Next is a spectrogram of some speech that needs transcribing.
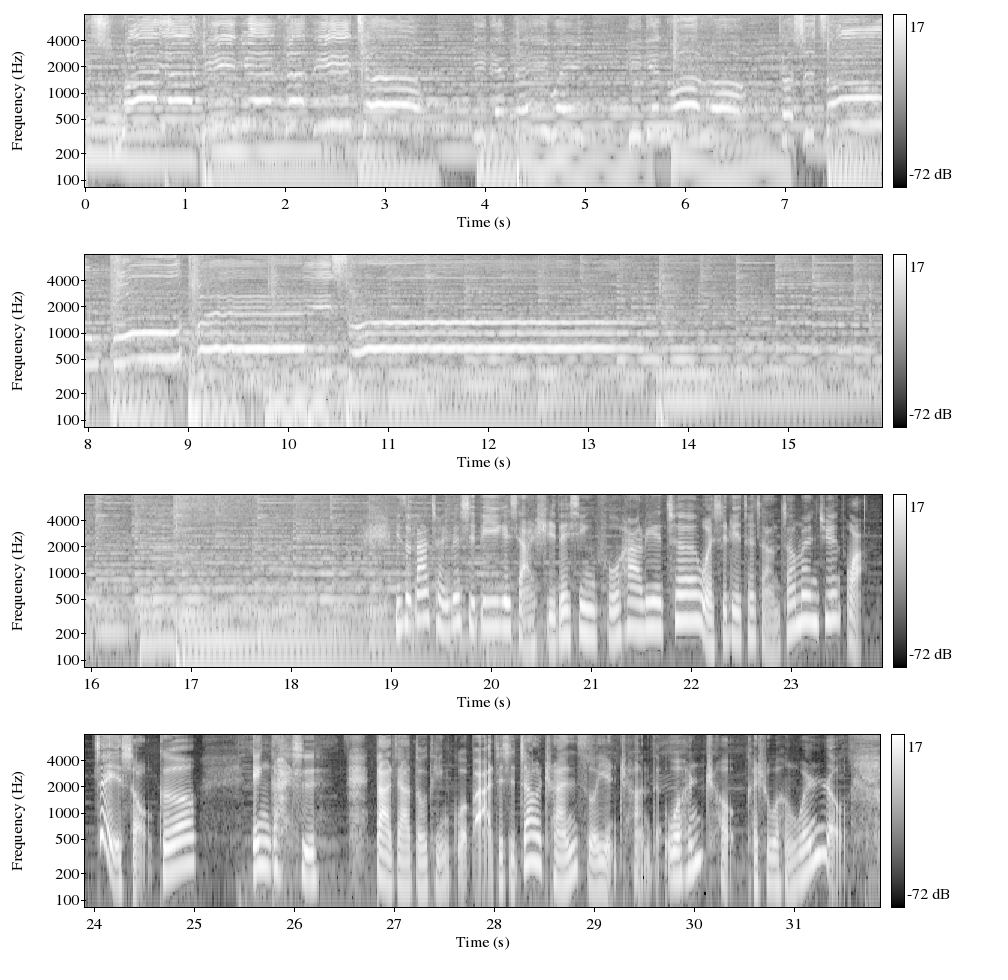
可是我要音乐和啤酒，一点卑微，一点懦弱，可是从所搭乘的是第一个小时的幸福号列车，我是列车长张曼娟。哇，这首歌应该是大家都听过吧？这是赵传所演唱的《我很丑，可是我很温柔》。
